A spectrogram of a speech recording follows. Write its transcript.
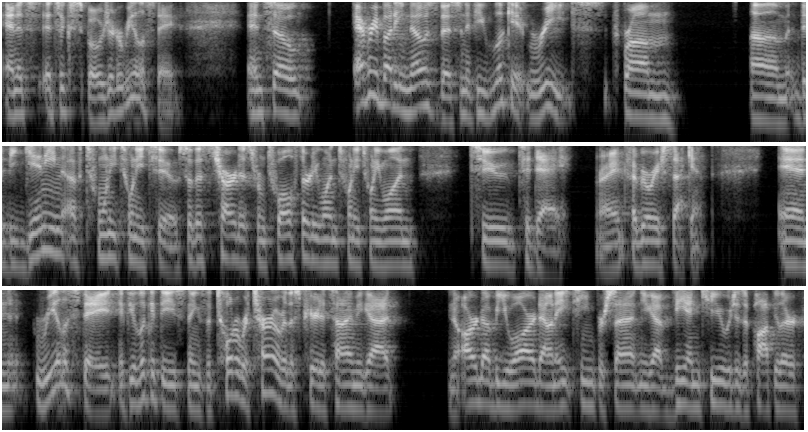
and it's it's exposure to real estate. And so everybody knows this. And if you look at REITs from um, the beginning of 2022, so this chart is from 1231 2021 to today, right? February 2nd. And real estate, if you look at these things, the total return over this period of time, you got you know RWR down 18%, and you got VNQ, which is a popular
